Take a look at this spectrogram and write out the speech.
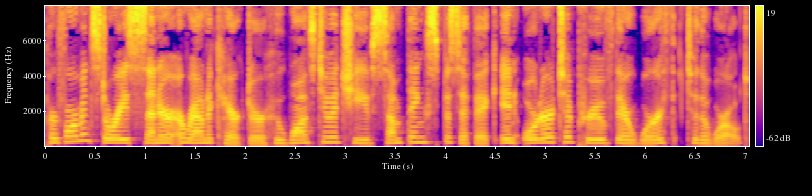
Performance stories center around a character who wants to achieve something specific in order to prove their worth to the world.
